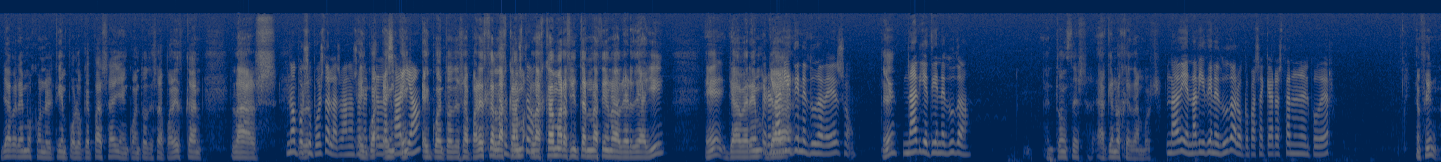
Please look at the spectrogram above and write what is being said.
ya veremos con el tiempo lo que pasa y en cuanto desaparezcan las No, por supuesto, las van a someter a la en- en- cuanto desaparezcan las, las cámaras internacionales de allí, ¿eh? ya veremos. Pero ya- nadie tiene duda de eso. ¿eh? Nadie tiene duda. Entonces, ¿a qué nos quedamos? Nadie, nadie tiene duda. Lo que pasa es que ahora están en el poder. En fin,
